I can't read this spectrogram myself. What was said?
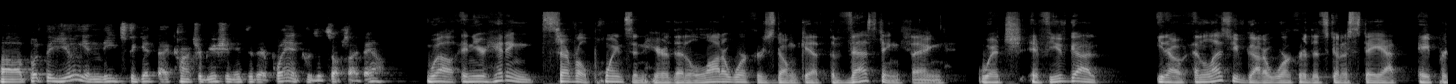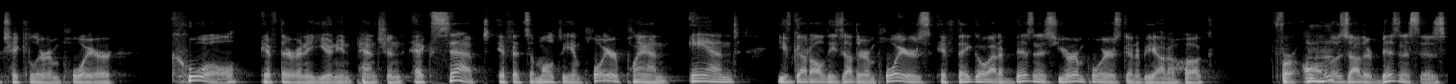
Uh, but the union needs to get that contribution into their plan because it's upside down. Well, and you're hitting several points in here that a lot of workers don't get. The vesting thing, which if you've got you know, unless you've got a worker that's going to stay at a particular employer, cool if they're in a union pension, except if it's a multi employer plan and you've got all these other employers. If they go out of business, your employer is going to be on a hook for all mm-hmm. those other businesses,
